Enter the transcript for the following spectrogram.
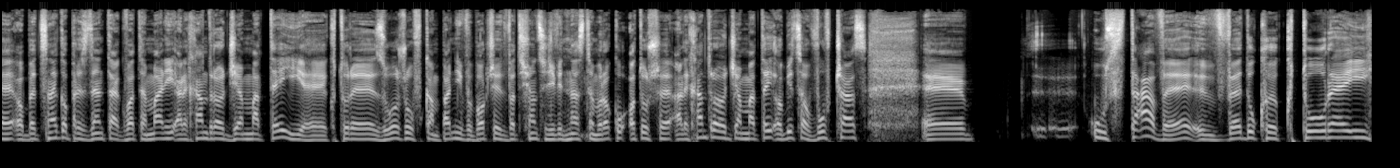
e, obecnego prezydenta Gwatemali Alejandro Giammattei, e, który złożył w kampanii wyborczej w 2019 roku. Otóż e, Alejandro Giammattei obiecał wówczas e, ustawę, według której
